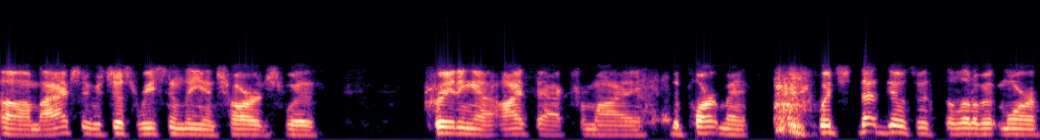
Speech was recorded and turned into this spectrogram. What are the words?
Um, I actually was just recently in charge with creating an IFAK for my department, which that deals with a little bit more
